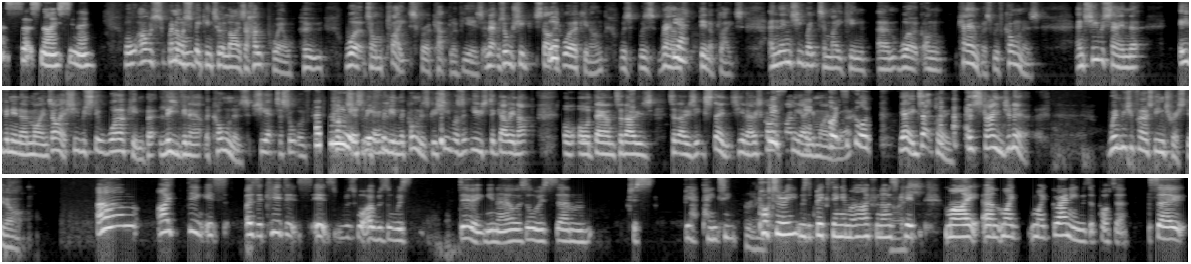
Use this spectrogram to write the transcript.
that's that's nice. You know, Well, I was when I was speaking to Eliza Hopewell, who worked on plates for a couple of years, and that was all she started working on was was round Yeah. dinner plates, and then she went to making um, work on canvas with corners, and she was saying that even in her mind's eye, she was still working but leaving out the corners. She had to sort of Oh, really? consciously Yeah. fill in the corners because she wasn't used to going up or, or down to those to those extents. You know, it's quite Listen, funny how your mind oh, it's a works. corner. Yeah, exactly. it's strange, isn't it? When was your first interest in art? Um, I think it's as a kid, it's it was what I was always doing. You know, I was always um just yeah painting. Brilliant. Pottery was a big thing in my life when I was a kid. My um my my granny was a potter, so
